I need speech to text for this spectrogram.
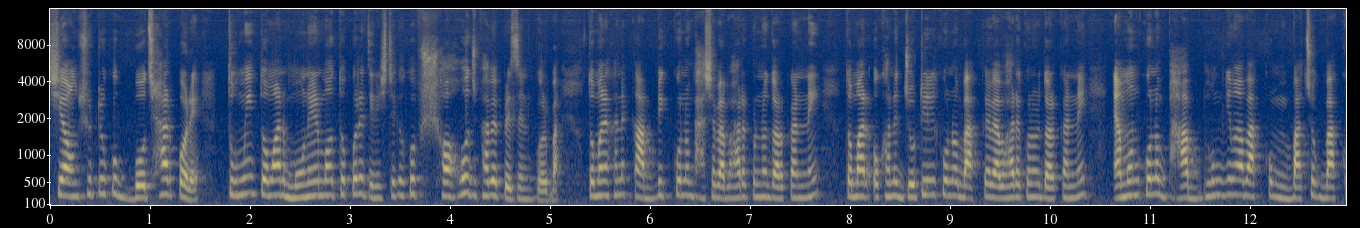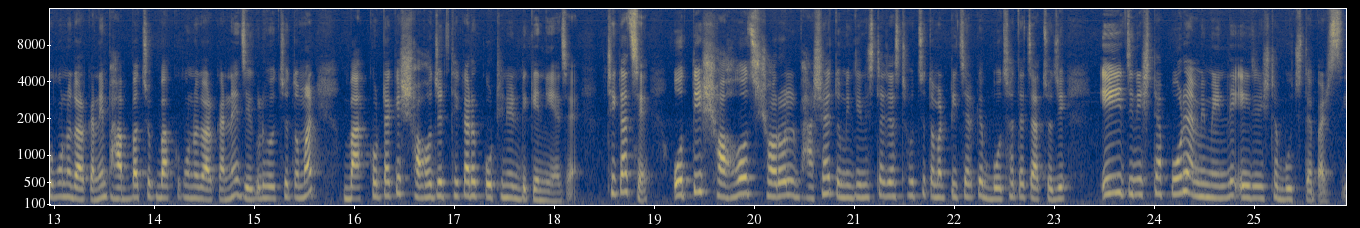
সে অংশটুকু বোঝার পরে তুমি তোমার মনের মতো করে জিনিসটাকে খুব সহজভাবে প্রেজেন্ট করবা। তোমার এখানে কাব্যিক কোনো ভাষা ব্যবহারের কোনো দরকার নেই। তোমার ওখানে জটিল কোনো বাক্যের ব্যবহারের কোনো দরকার নেই। এমন কোনো ভাবভঙ্গিমা বাক্য, বাচক বাক্য কোনো দরকার নেই। ভাববাচক বাক্য কোনো দরকার নেই, যেগুলো হচ্ছে তোমার বাক্যটাকে সহজের থেকে আরও কঠিনের দিকে নিয়ে যায়। ঠিক আছে? অতি সহজ, সরল ভাষায় তুমি জিনিসটা জাস্ট হচ্ছে তোমার টিচারকে বোঝাতে চাচ্ছ যে, এই জিনিসটা পড়ে আমি মেনলি এই জিনিসটা বুঝতে পারছি।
